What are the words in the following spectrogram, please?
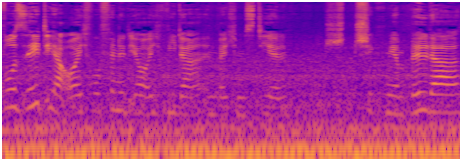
wo seht ihr euch? Wo findet ihr euch wieder? In welchem Stil? Schickt mir Bilder,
